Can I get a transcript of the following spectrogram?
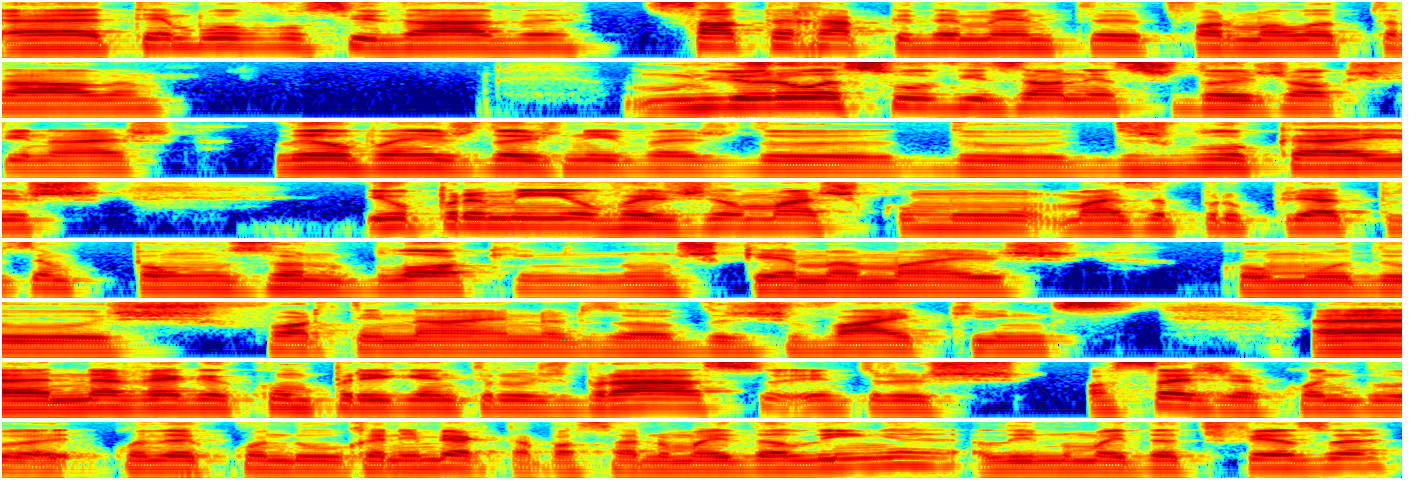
uh, tem boa velocidade, salta rapidamente de forma lateral, melhorou a sua visão nesses dois jogos finais, leu bem os dois níveis do, do, dos bloqueios. Eu, para mim, eu vejo ele mais como mais apropriado, por exemplo, para um zone blocking, num esquema mais como o dos 49ers ou dos Vikings, uh, navega com perigo entre os braços, entre os, ou seja, quando, quando, quando o running back está a passar no meio da linha, ali no meio da defesa,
